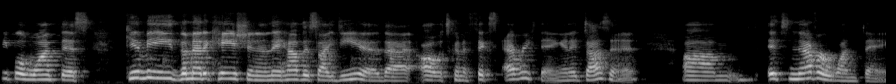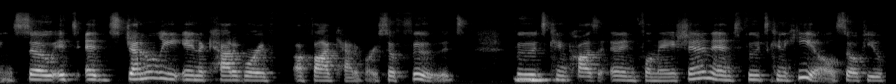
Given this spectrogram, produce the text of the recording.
people want this give me the medication and they have this idea that oh it's going to fix everything and it doesn't um, it's never one thing. So it's it's generally in a category of, of five categories. So foods, foods mm-hmm. can cause inflammation, and foods can heal. So if you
